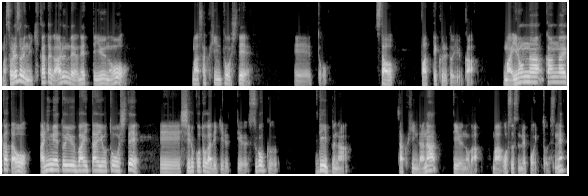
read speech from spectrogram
まあ、それぞれの生き方があるんだよねっていうのを、まあ、作品通して、えっ、と、伝わってくるというか、まあ、いろんな考え方をアニメという媒体を通して、えー知ることができるっていう、すごくディープな作品だなっていうのが、まあ、おすすめポイントですね。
